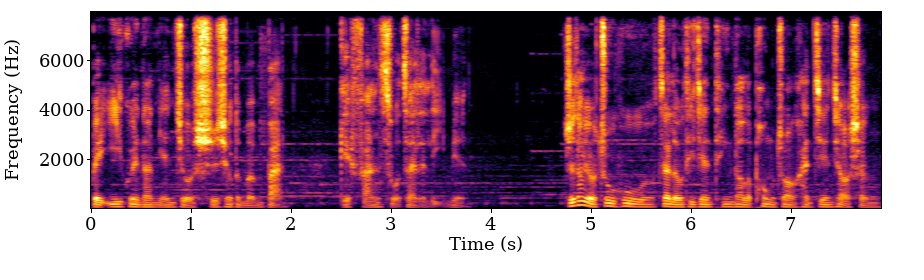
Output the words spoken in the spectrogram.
被衣柜那年久失修的门板给反锁在了里面。直到有住户在楼梯间听到了碰撞和尖叫声，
